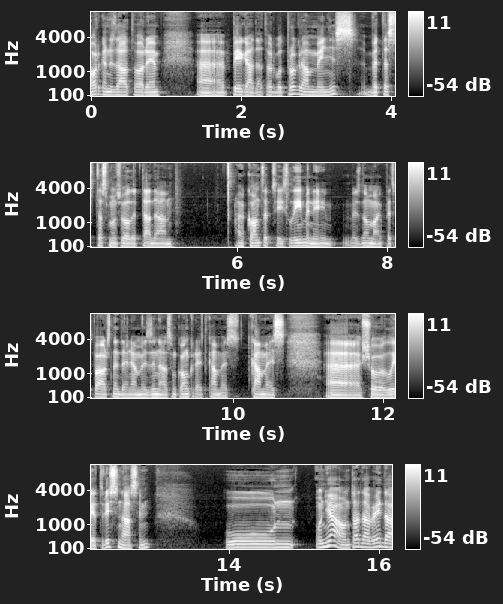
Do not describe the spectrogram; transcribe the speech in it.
organizatoriem, uh, piegādāt varbūt programmiņas, bet tas, tas mums vēl ir tādā uh, koncepcijas līmenī. Es domāju, ka pēc pāris nedēļām mēs zināsim konkrēti, kā mēs, kā mēs šo lietu risināsim. Un, un, jā, un tādā veidā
